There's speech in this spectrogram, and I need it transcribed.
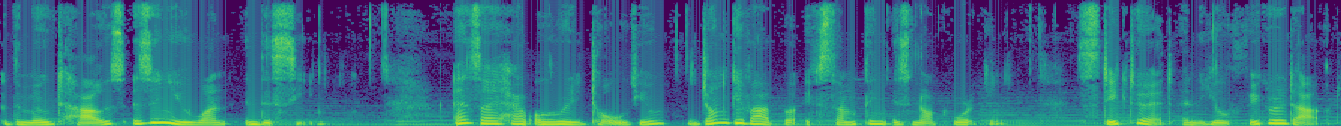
the moved house as a new one in the scene. As I have already told you, don't give up if something is not working. Stick to it and you'll figure it out.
